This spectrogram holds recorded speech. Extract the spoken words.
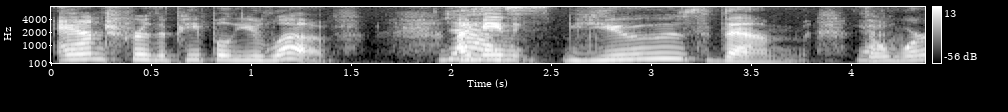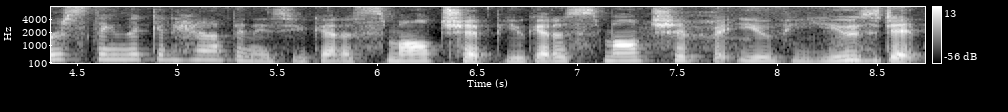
And for the people you love. I mean, use them. Yeah. The worst thing that can happen is you get a small chip. You get a small chip, but you've used it.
